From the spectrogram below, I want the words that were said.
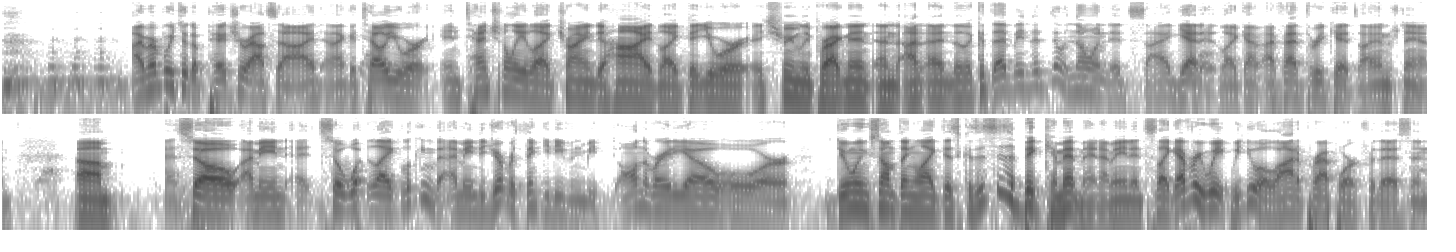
I remember we took a picture outside, and I could tell you were intentionally like trying to hide, like that you were extremely pregnant. And I, I, I mean, no- one. It's I get it. Like I, I've had three kids, I understand. Um, so I mean, uh, so what? Like looking back, I mean, did you ever think you'd even be on the radio or doing something like this? Because this is a big commitment. I mean, it's like every week we do a lot of prep work for this, and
